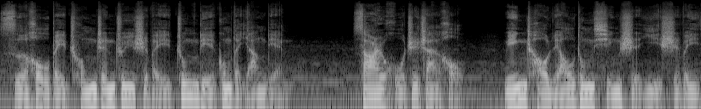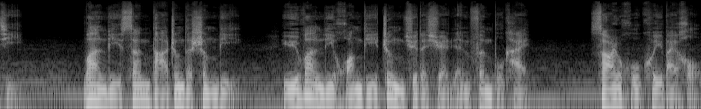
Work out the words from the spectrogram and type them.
死后被崇祯追谥为忠烈公的杨涟。萨尔浒之战后，明朝辽东形势一时危急。万历三大征的胜利与万历皇帝正确的选人分不开。萨尔浒溃败后，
